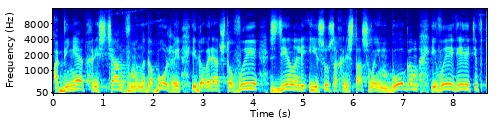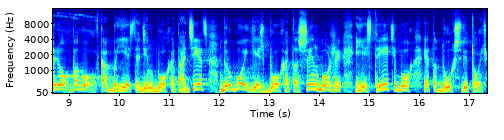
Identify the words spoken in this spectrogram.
обвиняют христиан в многобожии и говорят, что вы сделали Иисуса Христа своим Богом, и вы верите в трех богов. Как бы есть один Бог – это Отец, другой есть Бог – это Сын Божий, и есть третий Бог – это Дух Святой.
